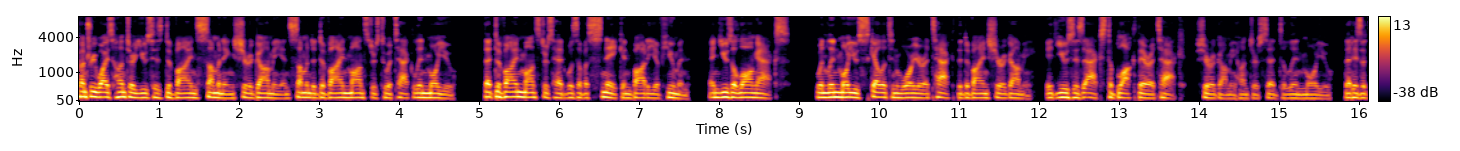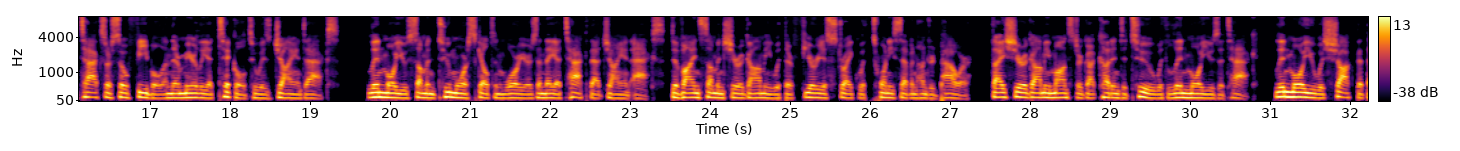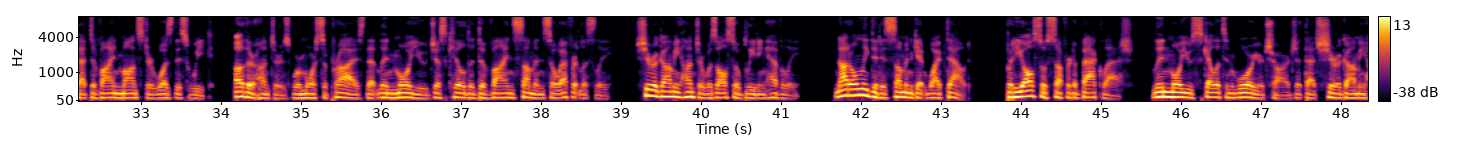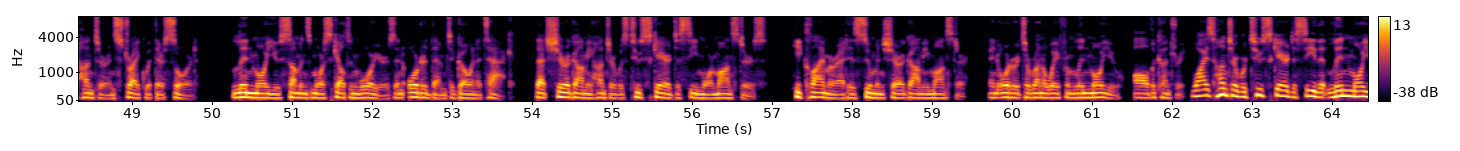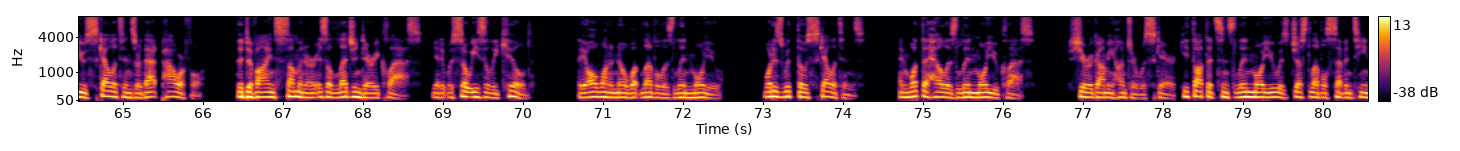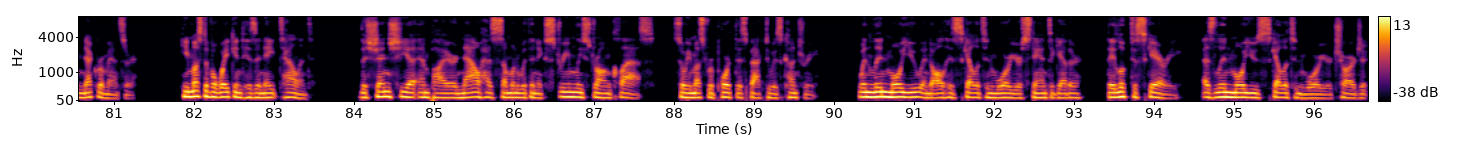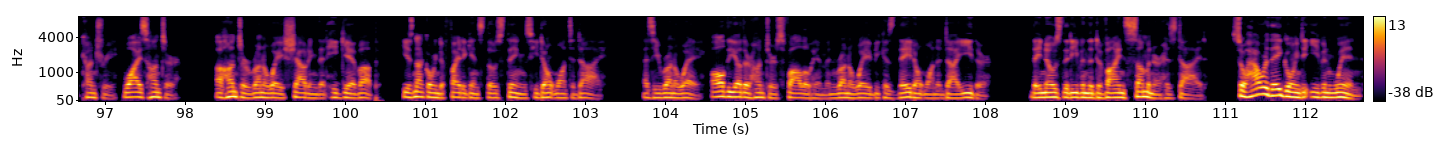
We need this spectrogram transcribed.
Countrywise Hunter used his divine summoning Shiragami and summoned a divine monsters to attack Lin Moyu. That divine monster's head was of a snake and body of human, and use a long axe. When Lin Moyu's skeleton warrior attacked the divine Shiragami, it used his axe to block their attack. Shiragami Hunter said to Lin Moyu that his attacks are so feeble and they're merely a tickle to his giant axe. Lin Moyu summoned two more skeleton warriors and they attack that giant axe. Divine summoned Shiragami with their furious strike with 2700 power. Thy Shiragami monster got cut into two with Lin Moyu's attack. Lin Moyu was shocked that that divine monster was this weak. Other hunters were more surprised that Lin Moyu just killed a divine summon so effortlessly. Shiragami Hunter was also bleeding heavily. Not only did his summon get wiped out, but he also suffered a backlash. Lin Moyu's skeleton warrior charge at that Shiragami hunter and strike with their sword. Lin Moyu summons more skeleton warriors and ordered them to go and attack. That Shiragami hunter was too scared to see more monsters. He climber at his summon Shiragami monster and order it to run away from Lin Moyu, all the country. Wise Hunter were too scared to see that Lin Moyu's skeletons are that powerful. The Divine Summoner is a legendary class, yet it was so easily killed. They all want to know what level is Lin Moyu. What is with those skeletons? And what the hell is Lin Moyu class? Shiragami Hunter was scared. He thought that since Lin Moyu is just level 17 Necromancer, he must have awakened his innate talent. The Shenxia Empire now has someone with an extremely strong class, so he must report this back to his country. When Lin Moyu and all his skeleton warriors stand together, they look too scary, as Lin Moyu's skeleton warrior charge at country. Wise Hunter. A hunter run away shouting that he give up. He is not going to fight against those things he don't want to die as he run away. All the other hunters follow him and run away because they don't want to die either. They knows that even the divine summoner has died. So how are they going to even win?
